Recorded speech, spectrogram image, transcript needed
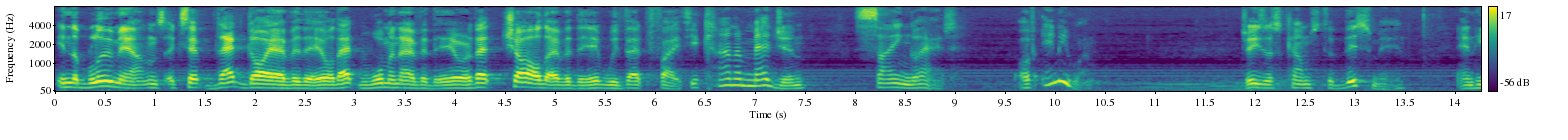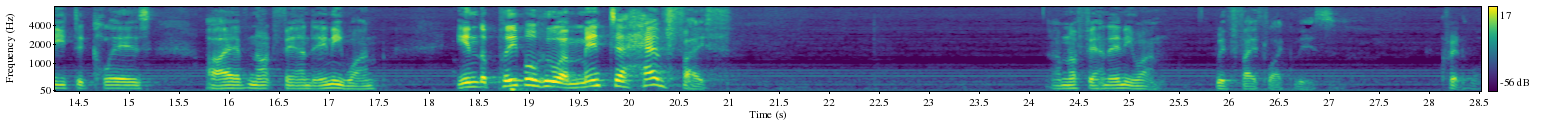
in the Blue Mountains except that guy over there, or that woman over there, or that child over there with that faith. You can't imagine saying that of anyone. Jesus comes to this man and he declares, I have not found anyone in the people who are meant to have faith. I've not found anyone with faith like this. Incredible.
